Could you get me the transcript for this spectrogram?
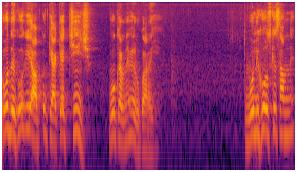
तो देखो कि आपको क्या क्या चीज़ वो करने में रुका रही है। तो वो लिखो उसके सामने।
